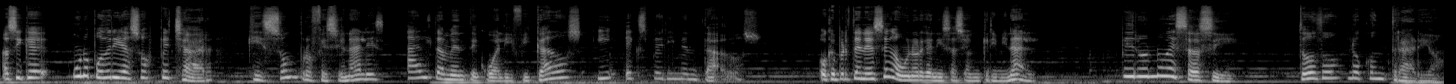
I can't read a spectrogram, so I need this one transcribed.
Así que uno podría sospechar que son profesionales altamente cualificados y experimentados, o que pertenecen a una organización criminal. Pero no es así, todo lo contrario.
